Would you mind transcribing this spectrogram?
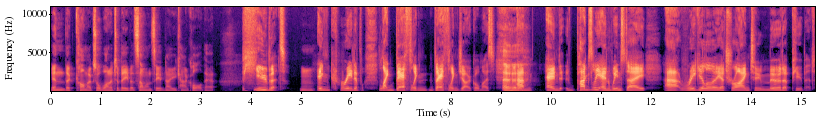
in the comics or wanted to be, but someone said no, you can't call it that. Pubert. Mm. Incredible, like baffling, baffling joke almost. um, and Pugsley and Wednesday uh, regularly are trying to murder Pubert.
